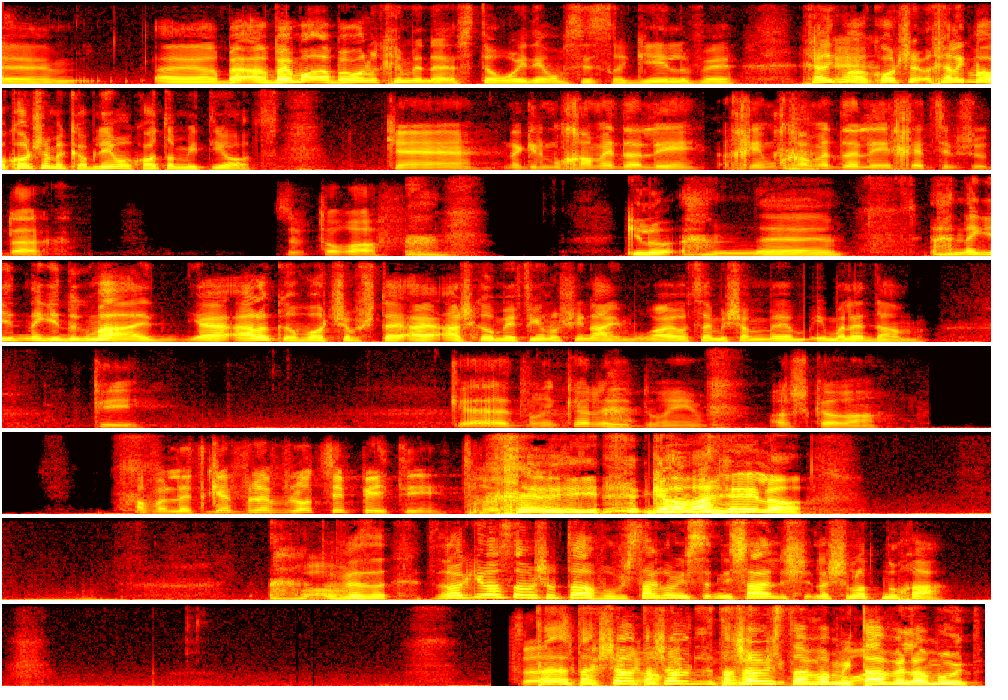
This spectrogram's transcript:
אה, אה, הרבה הרבה מאוד הרבה מאוד לוקחים סטרואידים על בסיס רגיל, וחלק כן. מהמכות ש- חלק מהמכות שמקבלים הן מכות אמיתיות. כן, נגיד מוחמד עלי. אחי, מוחמד עלי חצי משותק. זה מטורף. כאילו, נגיד, נגיד דוגמה, היה לו קרבות שם שתי, אשכרה מעיפים לו שיניים, הוא היה יוצא משם אה, עם מלא דם. פי. כן, דברים כאלה ידועים, אשכרה. אבל להתקף לב לא ציפיתי. גם אני לא. וזה זה לא כאילו עשה משהו טוב, הוא בסך הכל ניס- ניסה לש- לשנות תנוחה. תחשוב, תחשוב, תחשוב להסתובב. במיטה ולמות.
